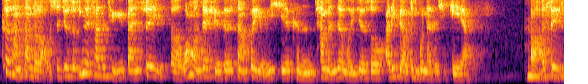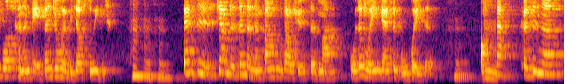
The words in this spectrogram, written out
课堂上的老师，就是说，因为他是体育班，所以呃，往往在学科上会有一些可能他们认为就是说，阿里标准不来得及给啊，啊，所以说可能给分就会比较 sweet。但是这样子真的能帮助到学生吗？我认为应该是不会的。哦，那可是呢？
